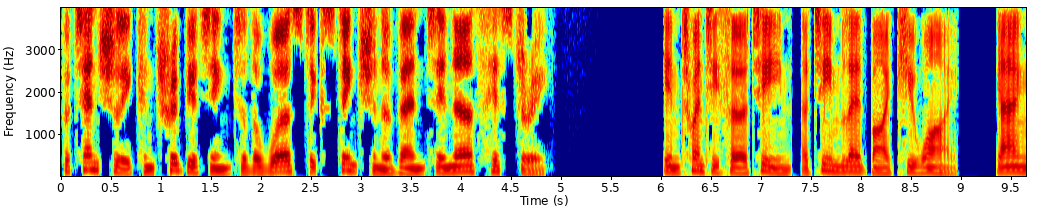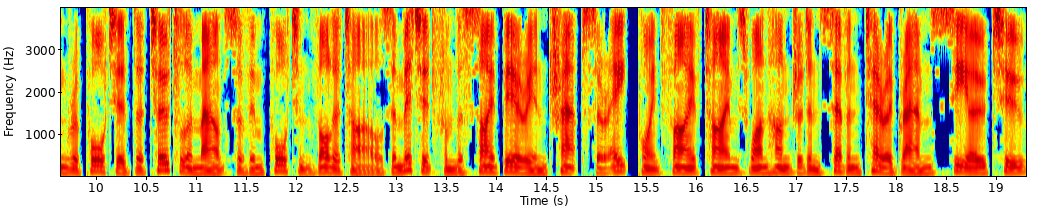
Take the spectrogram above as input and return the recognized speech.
potentially contributing to the worst extinction event in Earth history. In 2013, a team led by QY Yang reported the total amounts of important volatiles emitted from the Siberian traps are 8.5 times 107 teragrams CO2,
